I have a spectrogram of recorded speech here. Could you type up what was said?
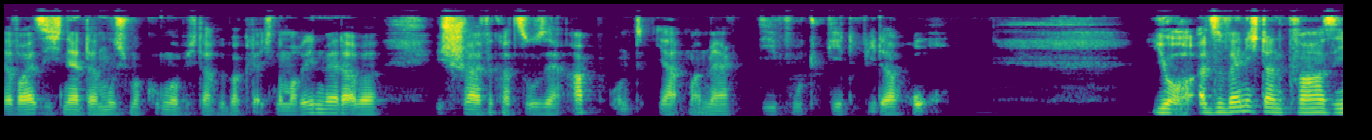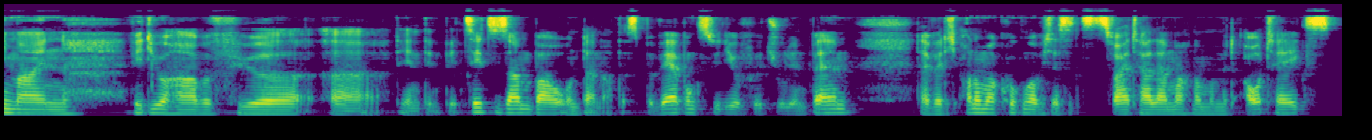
Da weiß ich nicht, da muss ich mal gucken, ob ich darüber gleich nochmal reden werde, aber ich schweife gerade so sehr ab und ja, man merkt, die Wut geht wieder hoch. Ja, also wenn ich dann quasi mein Video habe für äh, den, den PC-Zusammenbau und dann auch das Bewerbungsvideo für Julian Bam, da werde ich auch nochmal gucken, ob ich das jetzt Zweiteiler mache, nochmal mit Outtakes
